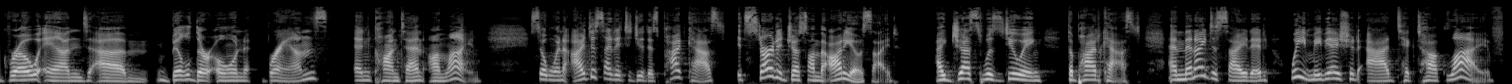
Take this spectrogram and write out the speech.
grow and um, build their own brands and content online. So when I decided to do this podcast, it started just on the audio side. I just was doing the podcast. And then I decided, wait, maybe I should add TikTok live.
